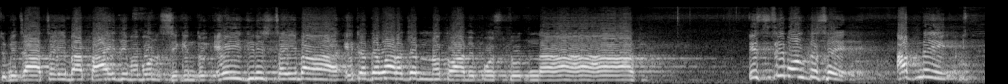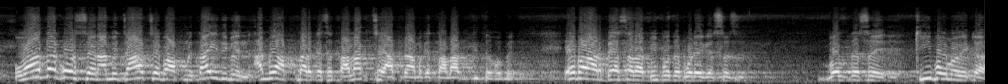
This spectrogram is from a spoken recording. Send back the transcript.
তুমি যা চাইবা তাই দিব বলছি, কিন্তু এই জিনিস চাইবা, এটা দেওয়ার জন্য তো আমি প্রস্তুত না। স্ত্রী বলতেছে, আপনি ওয়াদা করছেন, আমি যা চাইব আপনি তাই দিবেন, আমি আপনার কাছে তালাক চাই, আপনি আমাকে তালাক দিতে হবে। এবার বেচারা বিপদে পড়ে গেছে। বলতেছে, কি বলো এটা?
